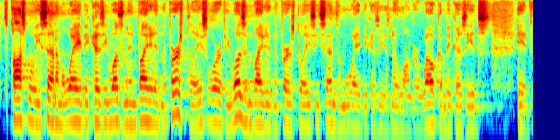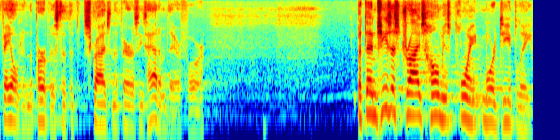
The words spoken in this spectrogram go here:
It's possible he sent him away because he wasn't invited in the first place, or if he was invited in the first place, he sends him away because he is no longer welcome because he had, he had failed in the purpose that the scribes and the Pharisees had him there for. But then Jesus drives home his point more deeply.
